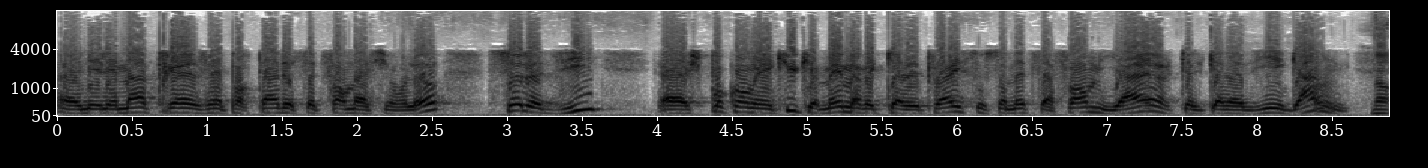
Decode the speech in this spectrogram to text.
un élément très important de cette formation-là. Cela dit, euh, je suis pas convaincu que même avec Carey Price au sommet de sa forme hier, que le Canadien gagne. Non.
